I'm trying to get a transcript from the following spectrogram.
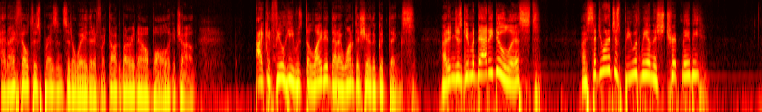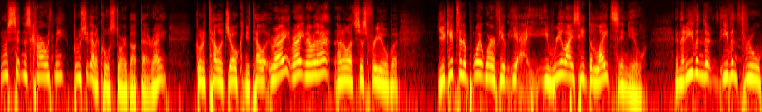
And I felt His presence in a way that if I talk about it right now, I'll bawl like a child. I could feel He was delighted that I wanted to share the good things. I didn't just give him a daddy do list. I said, "You want to just be with me on this trip, maybe? You want to sit in this car with me, Bruce? You got a cool story about that, right?" go to tell a joke and you tell it right, right. Remember that? I know that's just for you, but you get to the point where if you you, you realize he delights in you, and that even the, even through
